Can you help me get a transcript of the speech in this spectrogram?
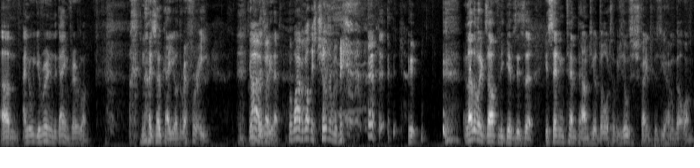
Um, and you're ruining the game for everyone. no, it's okay. You're the referee. You're Oh, supposed to but, be there. but why have I got these children with me? Another example he gives is that you're sending ten pound to your daughter, which is also strange because you haven't got one.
